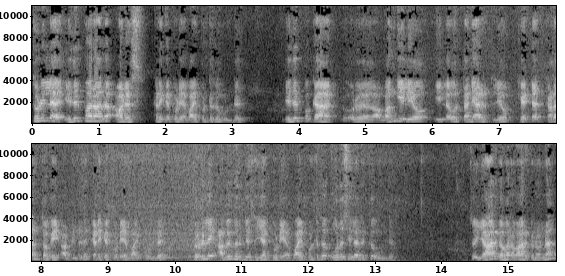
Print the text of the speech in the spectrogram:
தொழில எதிர்பாராத ஆர்டர்ஸ் கிடைக்கக்கூடிய வாய்ப்புன்றது உண்டு. எதிர்ப்பு க- ஒரு வங்கியிலையோ இல்லை ஒரு தனியார் இடத்துலையோ கேட்ட கடன் தொகை அப்படின்றது கிடைக்கக்கூடிய வாய்ப்பு உண்டு. தொழிலை அபிவிருத்தி செய்யக்கூடிய வாய்ப்புன்றது ஒரு சிலருக்கு உண்டு. ஸோ யார் கவனமாக இருக்கணும்னா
